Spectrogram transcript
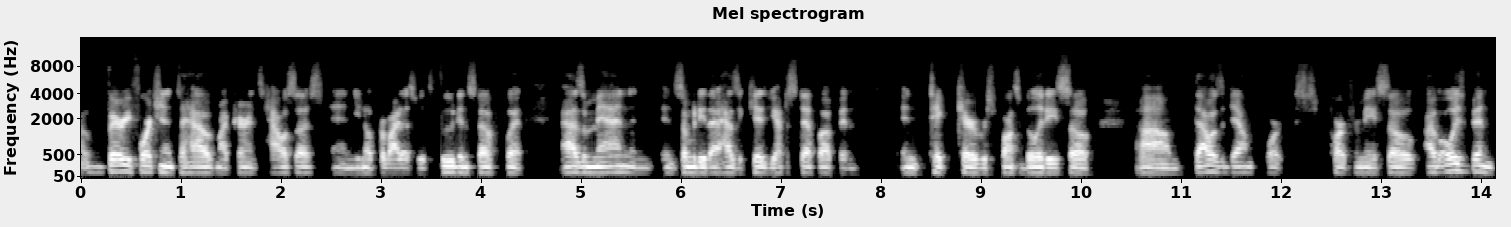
very fortunate to have my parents house us and you know provide us with food and stuff but as a man and, and somebody that has a kid you have to step up and and take care of responsibilities. So um, that was a down part, part for me. So I've always been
